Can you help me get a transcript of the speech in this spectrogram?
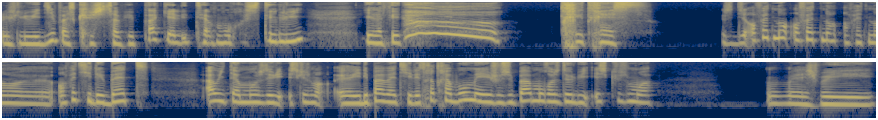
Je lui ai dit parce que je savais pas qu'elle était amoureuse de lui. Et elle a fait Ah Traîtresse Je dis, en fait, non, en fait, non, en fait, non, euh, en fait, il est bête. Ah oui, t'es amoureuse de lui, excuse-moi. Euh, il est pas bête, il est très très beau, mais je suis pas amoureuse de lui, excuse-moi. Ouais, je vais.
